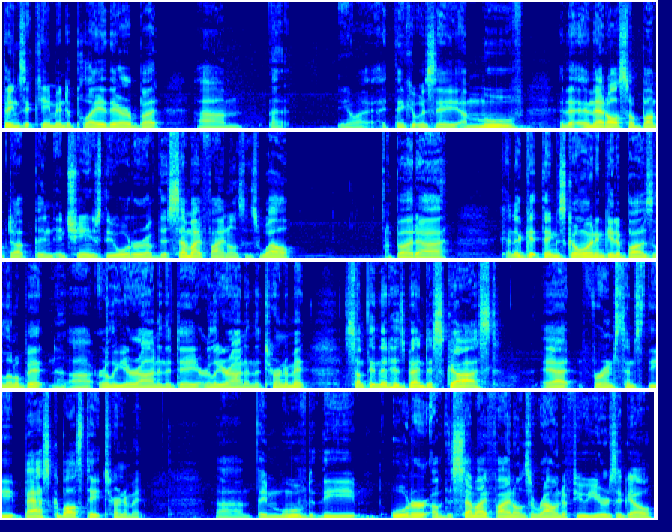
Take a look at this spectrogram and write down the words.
things that came into play there, but um, uh, you know, I, I, think it was a, a move, and that, and that also bumped up and, and, changed the order of the semifinals as well. But uh, kind of get things going and get a buzz a little bit uh, earlier on in the day, earlier on in the tournament. Something that has been discussed at, for instance, the basketball state tournament. Um, they moved the order of the semifinals around a few years ago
